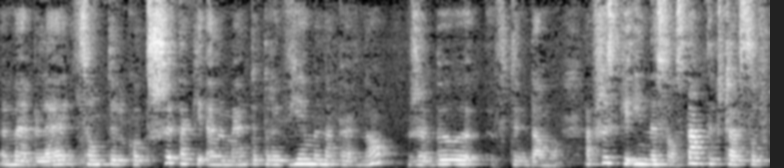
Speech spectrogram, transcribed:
meble. Są tylko trzy takie elementy, które wiemy na pewno, że były w tym domu. A wszystkie inne są z tamtych czasów,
